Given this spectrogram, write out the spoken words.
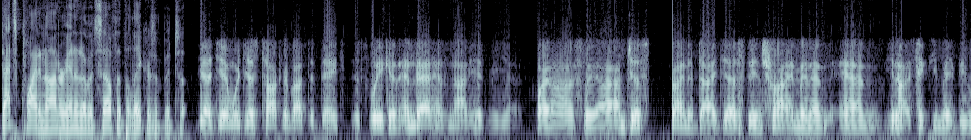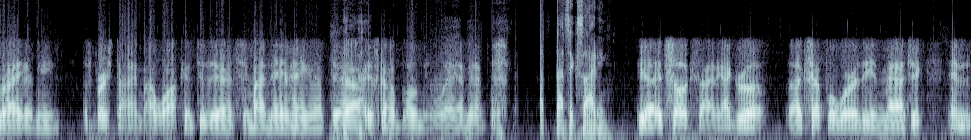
That's quite an honor in and of itself that the Lakers have been. T- Yeah, Jim, we're just talking about the dates this week, and, and that has not hit me yet. Quite honestly, I, I'm just trying to digest the enshrinement, and and you know, I think you may be right. I mean, the first time I walk into there and see my name hanging up there, I, it's going to blow me away. I mean, I'm just that's exciting. yeah, it's so exciting. I grew up, uh, except for Worthy and Magic, and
